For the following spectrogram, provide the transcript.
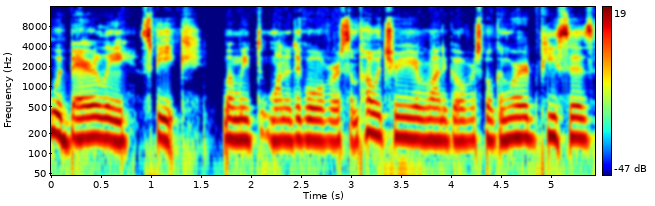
would barely speak when we wanted to go over some poetry or we wanted to go over spoken word pieces.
